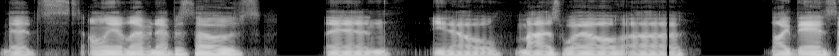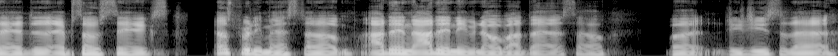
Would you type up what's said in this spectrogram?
that's only 11 episodes, then you know might as well. Uh, like Dan said, episode six that was pretty messed up. I didn't I didn't even know about that. So, but GG's to that.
